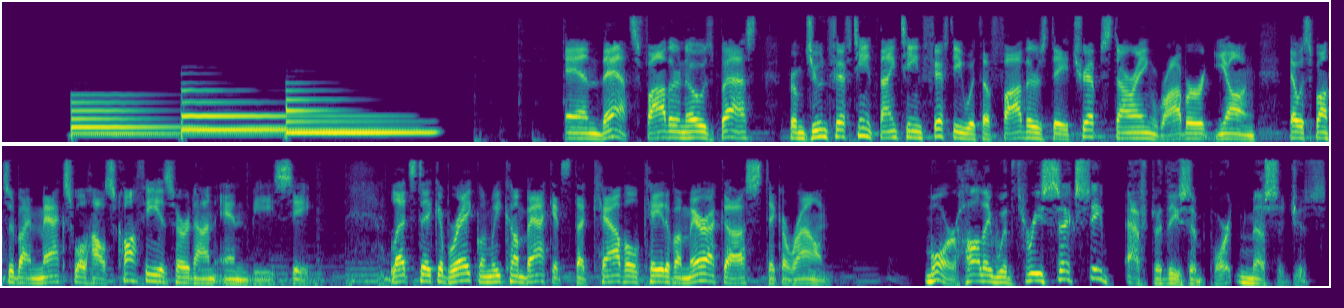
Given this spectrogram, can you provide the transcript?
And that's Father Knows Best from June 15th, 1950 with a Father's Day trip starring Robert Young. That was sponsored by Maxwell House Coffee is heard on NBC. Let's take a break. When we come back, it's the Cavalcade of America. Stick around. More Hollywood 360 after these important messages.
